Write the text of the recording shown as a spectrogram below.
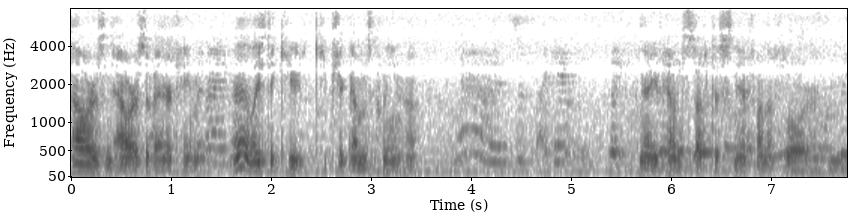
Hours and hours of entertainment. Eh, at least it keeps keeps your gums clean, huh? No, it's can't. Now you found stuff to sniff on the floor. You're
